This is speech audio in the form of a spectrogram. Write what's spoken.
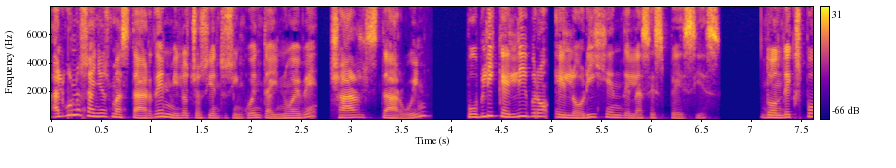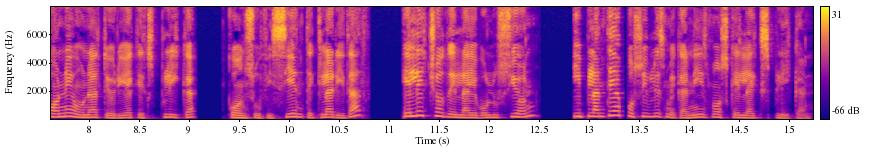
Algunos años más tarde, en 1859, Charles Darwin publica el libro El origen de las especies, donde expone una teoría que explica con suficiente claridad el hecho de la evolución y plantea posibles mecanismos que la explican.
